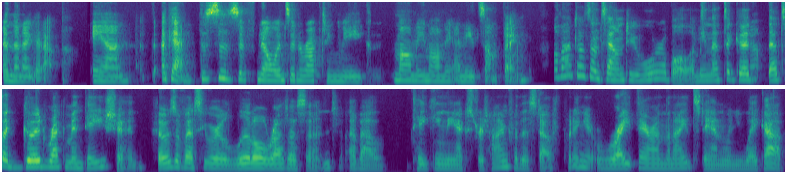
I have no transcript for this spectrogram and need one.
and then I get up. And again, this is if no one's interrupting me. Mommy, mommy, I need something. Well, that doesn't sound too horrible. I mean, that's a good No. that's a good recommendation. Those of us who are a little reticent about taking the extra time for this stuff, putting it right there on the nightstand when you wake up,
